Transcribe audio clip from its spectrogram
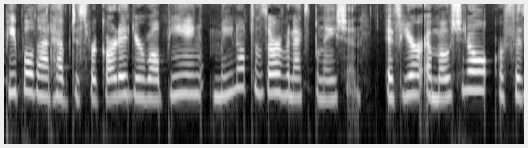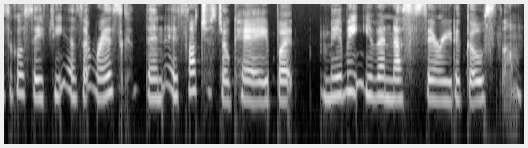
People that have disregarded your well being may not deserve an explanation. If your emotional or physical safety is at risk, then it's not just okay, but maybe even necessary to ghost them.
